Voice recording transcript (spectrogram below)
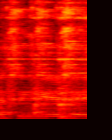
I see it.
